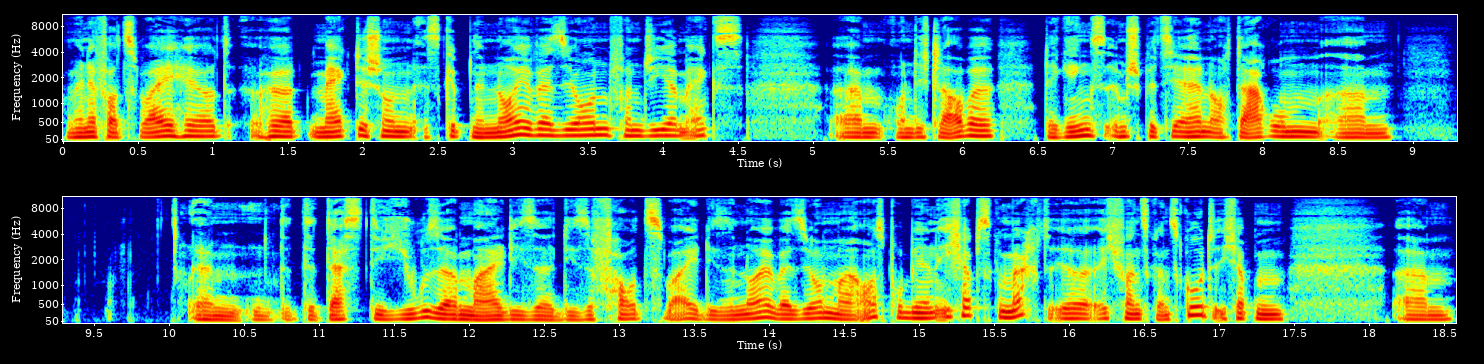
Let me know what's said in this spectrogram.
Und wenn ihr V2 hört, hört, merkt ihr schon, es gibt eine neue Version von GMX. Ähm, und ich glaube, da ging es im Speziellen auch darum, ähm, ähm, dass die User mal diese, diese V2, diese neue Version mal ausprobieren. Ich habe es gemacht, äh, ich fand es ganz gut. Ich habe ein ähm,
